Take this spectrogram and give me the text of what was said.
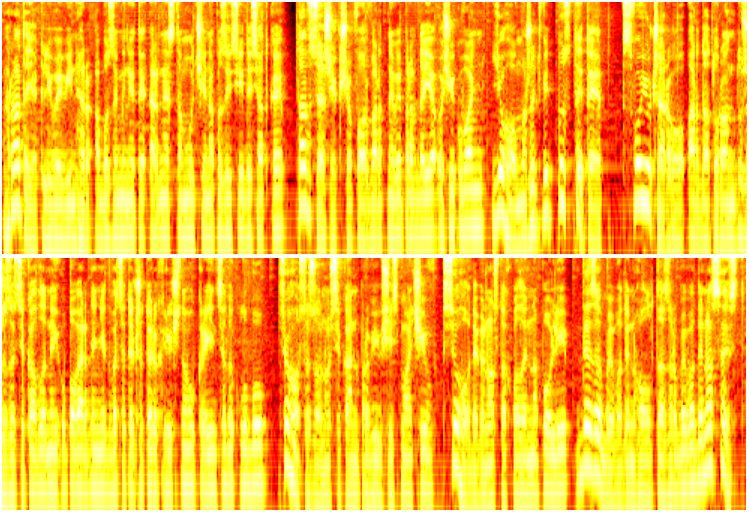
грати як лівий вінгер або замінити Ернеста Мучі на позиції десятки. Та все ж, якщо форвард не виправдає очікувань, його можуть відпустити. В свою чергу Арда Туран дуже зацікавлений у поверненні 24-річного українця до клубу. Цього сезону Сікан провів 6 матчів, всього 90 хвилин на полі, де забив один гол та зробив один асист.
